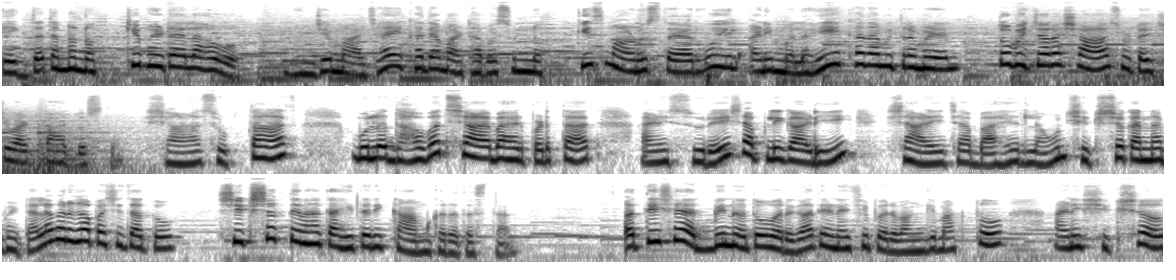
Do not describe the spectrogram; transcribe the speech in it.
एकदा त्यांना नक्की भेटायला हवं. म्हणजे माझ्या एखाद्या माठापासून नक्कीच माणूस तयार होईल आणि मलाही एखादा मित्र मिळेल. तो बिचारा शाळा सुटायची वाट पाहत बसतो. शाळा सुटताच मुलं धावत शाळेबाहेर पडतात आणि सुरेश आपली गाडी शाळेच्या बाहेर लावून शिक्षकांना भेटायला वर्गापाशी जातो. शिक्षक तेव्हा काहीतरी काम करत असतात. अतिशय अदबीनं तो वर्गात येण्याची परवानगी मागतो आणि शिक्षक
